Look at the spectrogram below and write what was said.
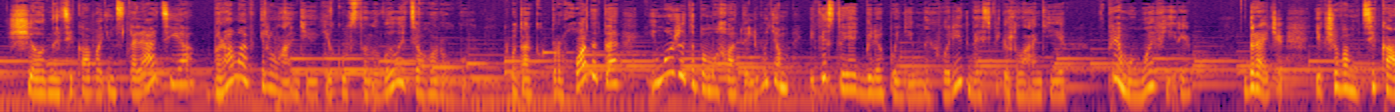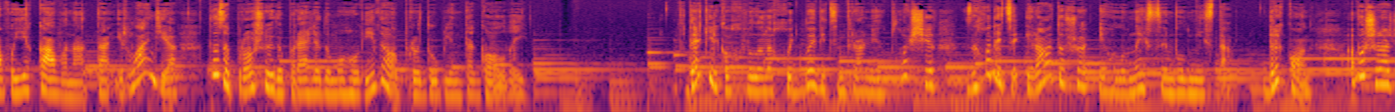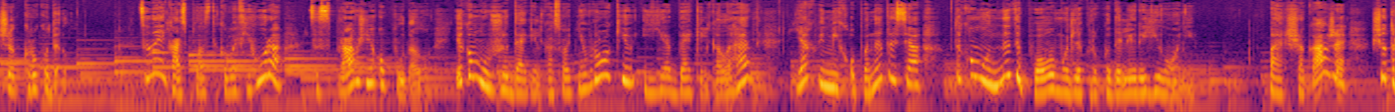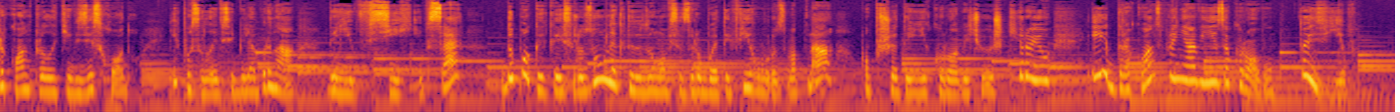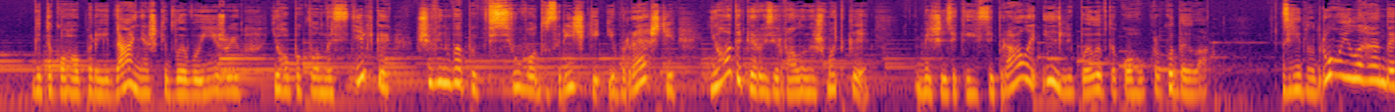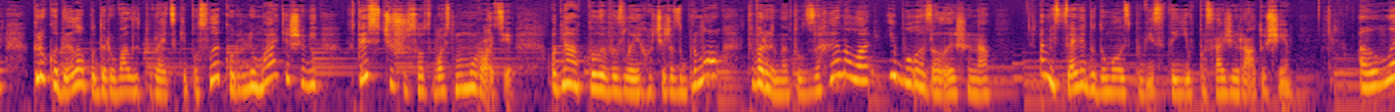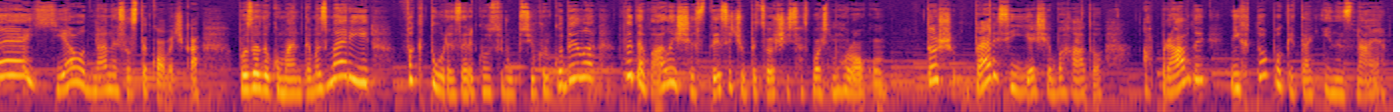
Ще одна цікава інсталяція брама в Ірландію, яку встановили цього року. Отак проходите і можете помахати людям, які стоять біля подібних воріт десь в Ірландії в прямому ефірі. До речі, якщо вам цікаво, яка вона та Ірландія, то запрошую до перегляду мого відео про Дублін та Голвей. В декількох хвилинах ходьби від центральної площі знаходиться і ратуша, і головний символ міста дракон або ж радше крокодил. Це не якась пластикова фігура, це справжнє опудало, якому вже декілька сотнів років і є декілька легенд, як він міг опинитися в такому нетиповому для крокодилів регіоні. Перша каже, що дракон прилетів зі сходу і поселився біля Брна, де їв всіх і все, допоки якийсь розумник не додумався зробити фігуру з вапна, обшити її коров'ячою шкірою, і дракон сприйняв її за корову, то й з'їв. Від такого переїдання шкідливою їжею його пекло настільки, що він випив всю воду з річки, і врешті його таки розірвало на шматки, більшість яких зібрали і зліпили в такого крокодила. Згідно другої легенди, крокодила подарували турецькі посли королю Матішеві в 1608 році. Однак, коли везли його через Брно, тварина тут загинула і була залишена. А місцеві додумались повісити її в пасажі ратуші. Але є одна несостиковочка, бо за документами з мерії фактури за реконструкцію крокодила видавали ще з 1568 року. Тож версій є ще багато, а правди ніхто поки так і не знає.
